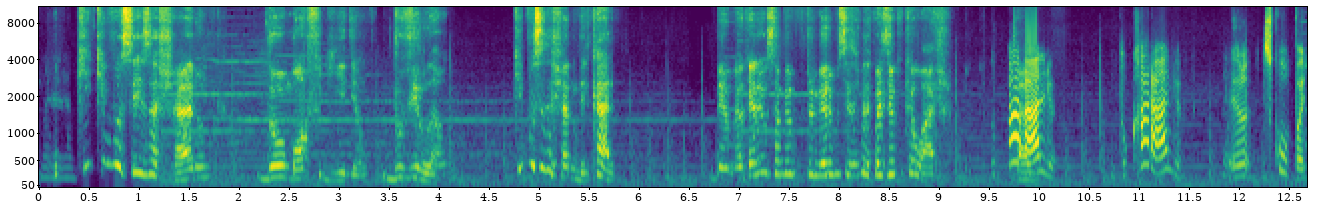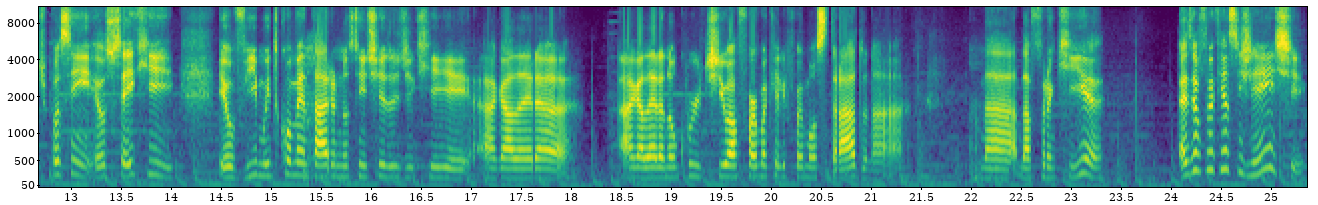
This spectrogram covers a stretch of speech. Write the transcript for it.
Hum. O que, que vocês acharam do Moff Gideon, do vilão? O que vocês acharam dele? Cara, eu, eu quero saber primeiro vocês, depois dizer o que, que eu acho. Do caralho. Sabe? Do caralho. Eu, desculpa, tipo assim, eu sei que eu vi muito comentário no sentido de que a galera a galera não curtiu a forma que ele foi mostrado na, na, na franquia. Mas eu fiquei assim, gente.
